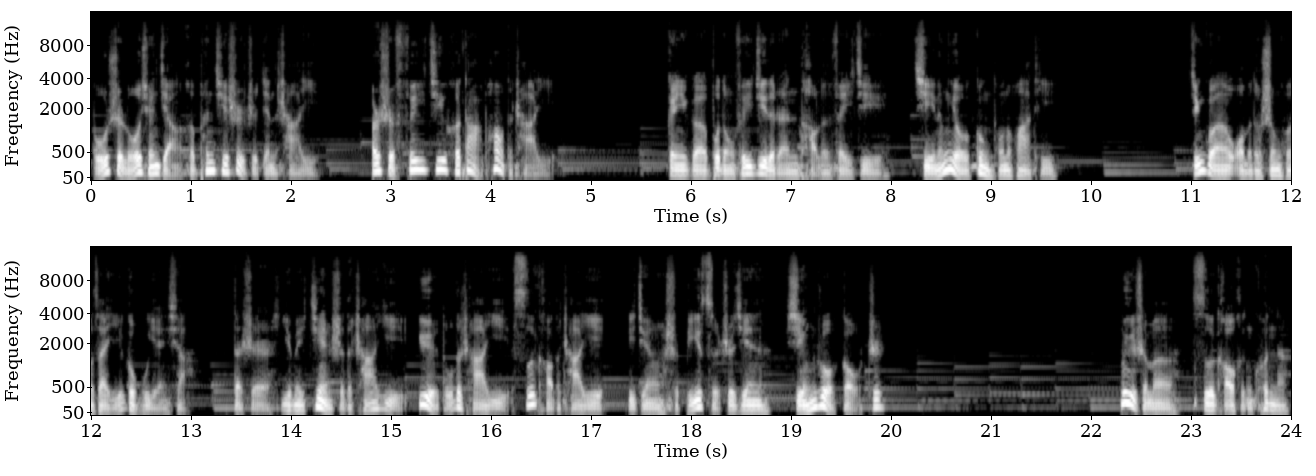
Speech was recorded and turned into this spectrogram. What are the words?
不是螺旋桨和喷气式之间的差异，而是飞机和大炮的差异。跟一个不懂飞机的人讨论飞机，岂能有共同的话题？尽管我们都生活在一个屋檐下，但是因为见识的差异、阅读的差异、思考的差异，已经是彼此之间形若狗彘。为什么思考很困难？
